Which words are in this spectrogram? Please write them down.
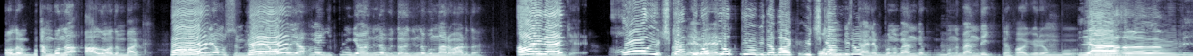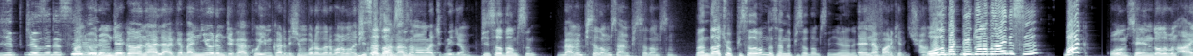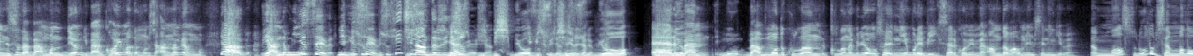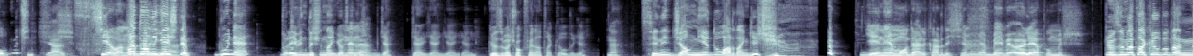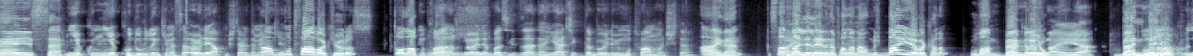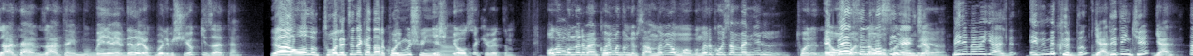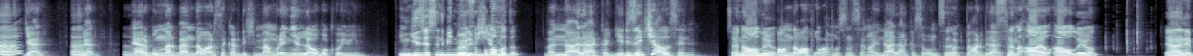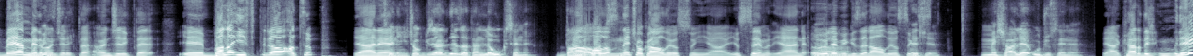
Oğlum ben bunu almadım bak. He? Ne oldu biliyor musun? Ben He? lavabo yapmaya gittim döndüğümde, döndüğümde bunlar vardı. Aynen. Ben- O üçgen Lan blok evet. yok diyor bir de bak. Üçgen Oğlum bir blok. tane bunu ben de bunu ben de ilk defa görüyorum bu. Ya oğlum. oğlum bir git gözünü Lan seveyim. örümcek ağı ne alaka? Ben niye örümcek ağı koyayım kardeşim buralara? Bana bunu Pis açıklarsan ben adamsın. sana onu açıklayacağım. Pis adamsın. Ben mi pis adamım sen pis adamsın? Ben daha çok pis adamım da sen de pis adamsın yani. E ne fark etti şu an? Oğlum bak benim dolabın aynısı. Bak. Oğlum senin dolabın aynısı da ben bunu diyorum ki ben koymadım bunu sen anlamıyor musun? Ya, ben ya de bu Yusuf Bir- bir sus, bir sus, Hiç bir- inandırıcı bir gelmiyor bir- şu an. bir- Yo bir sus, bir susmayacağım, şey söyleyeceğim. Yo. Eğer Ağlıyor. ben bu ben bu modu kullan kullanabiliyor olsaydım niye buraya bilgisayar koymayayım? Ben andaval mıyım senin gibi? Sen malsın oğlum sen mal olduğun için. Ya siyalan Hadi oradan onu ya. geçtim. Bu ne? Dur evin dışından göstereceğim. Gel. Gel gel gel gel. Gözüme çok fena takıldı gel. Ne? Senin cam niye duvardan geçiyor? Yeni model kardeşim. Ya benim öyle yapılmış. Gözüme takıldı da neyse. Niye niye kudurdun ki mesela öyle yapmışlar demek Tamam ki. mutfağa bakıyoruz. Dolaplar. Mutfağımız böyle basit zaten gerçekten böyle bir mutfağım var işte. Aynen. Sandalyelerini öyle. falan almış. Banyoya bakalım. Ulan bende Bakalım yok. banyoya. Bende Bunu yok. zaten zaten bu benim evde de yok. Böyle bir şey yok ki zaten. Ya oğlum tuvaletine kadar koymuşsun ya. Keşke olsa küvetim. Oğlum bunları ben koymadım diyorum sen anlamıyor musun? Bunları koysam ben niye tuvalet E ben sana nasıl inanacağım? Benim eve geldin. Evimi kırdın. Gel. Dedin ki Gel ha, gel ha. gel. ha. Eğer bunlar bende varsa kardeşim ben buraya niye lavabo koymayayım? İngilizcesini bilmiyorsun bir şey bulamadın. Lan ne alaka? Gerizekalı seni. Sen ağlıyorsun. Andaval falan mısın sen? Ay ne alakası? Oğlum Sen- bak harbiden Sen ağ- ağlıyorsun. Yani beğenmedim Tabii. öncelikle. Öncelikle e, bana iftira atıp yani seninki çok güzel değil zaten lavuk seni. Ya Dangalaksın. oğlum ne çok ağlıyorsun ya Yusuf Emir. Yani öyle bir güzel ağlıyorsun Es- ki. Meşale ucu seni. Ya kardeşim ne?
